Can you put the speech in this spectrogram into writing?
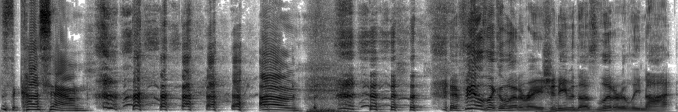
it's the cuss sound. um, it feels like alliteration, even though it's literally not.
